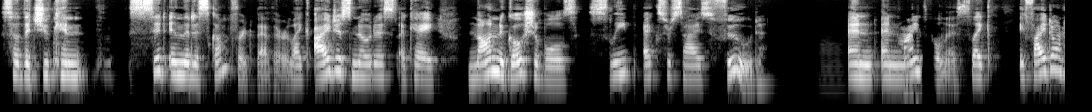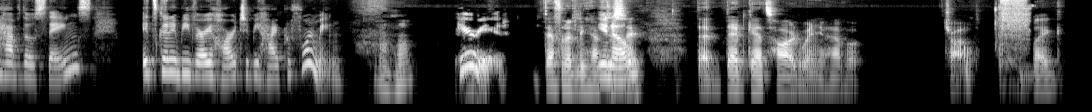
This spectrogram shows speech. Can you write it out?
so that you can sit in the discomfort better. Like I just noticed, okay, non-negotiables, sleep, exercise, food, mm. and and mindfulness. Like if I don't have those things, it's going to be very hard to be high performing. Mm-hmm. Period. Definitely have you to know? say that that gets hard when you have a child. Like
